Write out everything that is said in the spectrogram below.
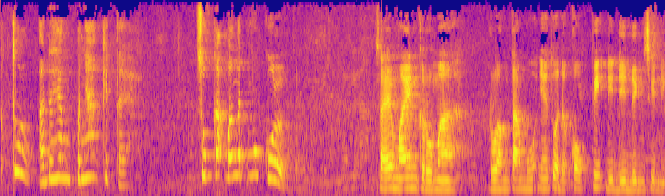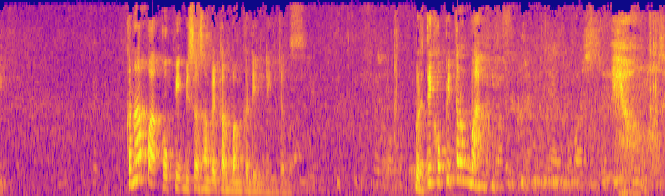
Betul, ada yang penyakit teh. Suka banget mukul. Saya main ke rumah ruang tamunya itu ada kopi di dinding sini. Kenapa kopi bisa sampai terbang ke dinding coba? Berarti kopi terbang. Ya Allah.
